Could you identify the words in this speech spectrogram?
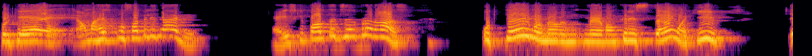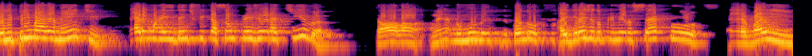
Porque é uma responsabilidade. É isso que Paulo está dizendo para nós. O termo, meu, meu irmão, cristão aqui, ele primariamente era uma identificação pejorativa. Então, lá, né, no mundo, quando a igreja do primeiro século é, vai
